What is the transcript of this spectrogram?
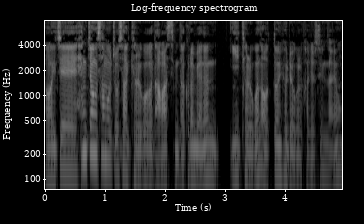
어, 이제 행정사무조사 결과가 나왔습니다. 그러면은 이 결과는 어떤 효력을 가질 수 있나요?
